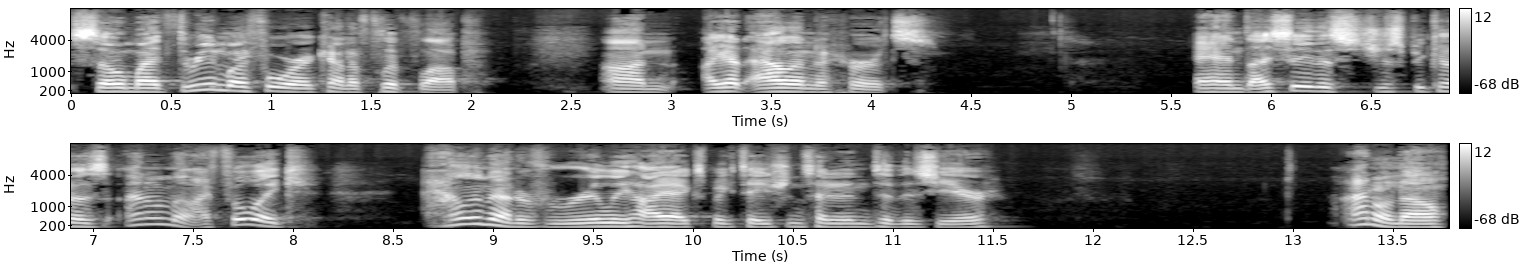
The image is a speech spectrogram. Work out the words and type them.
so my three and my four are kind of flip flop. On I got Allen and Hurts, and I say this just because I don't know. I feel like Allen had really high expectations headed into this year. I don't know.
